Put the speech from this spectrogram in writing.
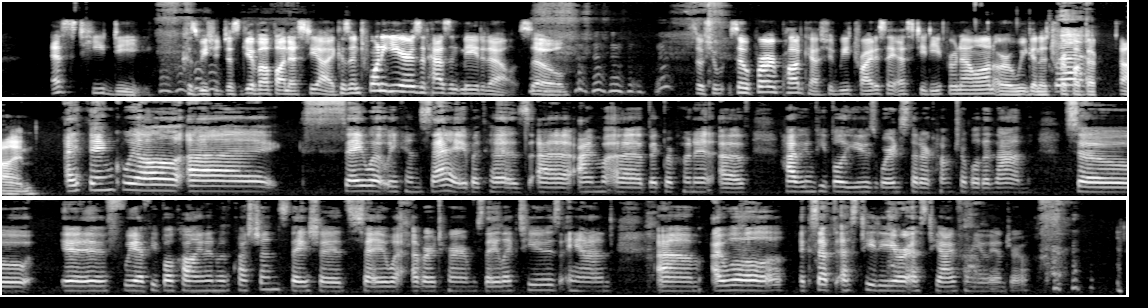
STD because we should just give up on STI because in 20 years it hasn't made it out. So, so should, so for our podcast, should we try to say STD from now on, or are we going to trip well, up every time? I think we'll uh, say what we can say because uh, I'm a big proponent of having people use words that are comfortable to them. So if we have people calling in with questions, they should say whatever terms they like to use, and um, I will accept STD or STI from you, Andrew.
